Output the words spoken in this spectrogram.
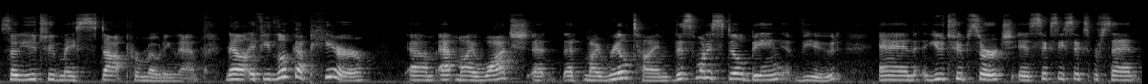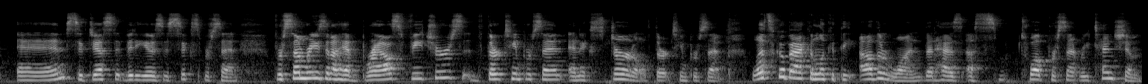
So YouTube may stop promoting that. Now, if you look up here, um, at my watch, at, at my real time, this one is still being viewed and YouTube search is 66% and suggested videos is 6%. For some reason I have browse features 13% and external 13%. Let's go back and look at the other one that has a 12% retention.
